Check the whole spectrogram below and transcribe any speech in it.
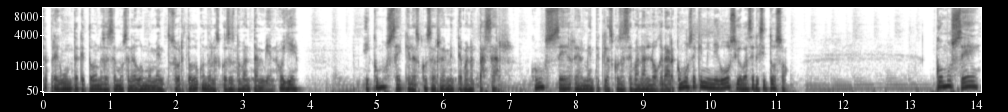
esta pregunta que todos nos hacemos en algún momento, sobre todo cuando las cosas no van tan bien. Oye, ¿y cómo sé que las cosas realmente van a pasar? ¿Cómo sé realmente que las cosas se van a lograr? ¿Cómo sé que mi negocio va a ser exitoso? ¿Cómo sé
